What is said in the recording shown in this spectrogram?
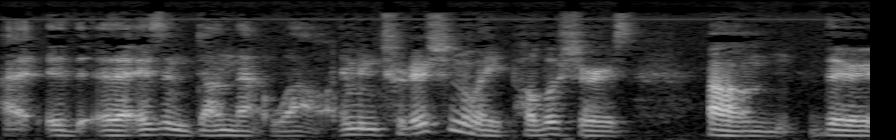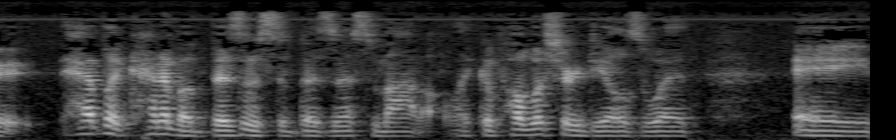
uh, it, it isn't done that well. I mean, traditionally publishers um, they have like kind of a business to business model. Like a publisher deals with a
